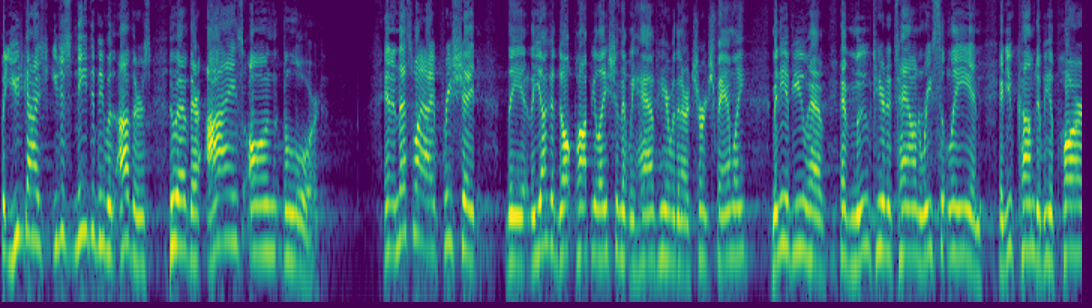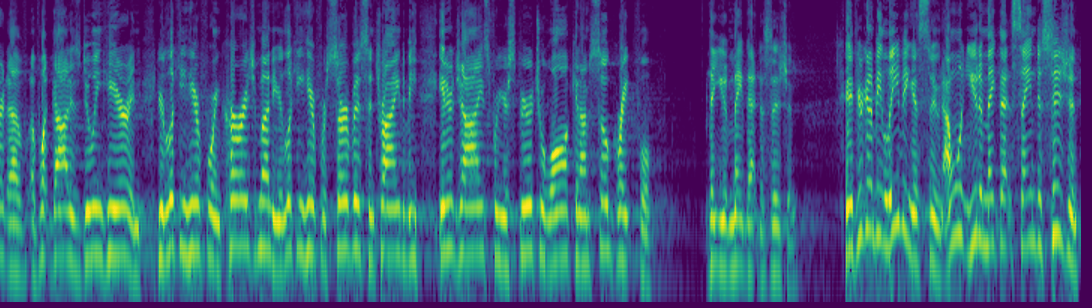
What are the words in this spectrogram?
but you guys, you just need to be with others who have their eyes on the Lord. And, and that's why I appreciate the, the young adult population that we have here within our church family. Many of you have, have moved here to town recently, and, and you've come to be a part of, of what God is doing here, and you're looking here for encouragement, and you're looking here for service and trying to be energized for your spiritual walk, and I'm so grateful that you've made that decision. And if you're going to be leaving us soon, I want you to make that same decision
